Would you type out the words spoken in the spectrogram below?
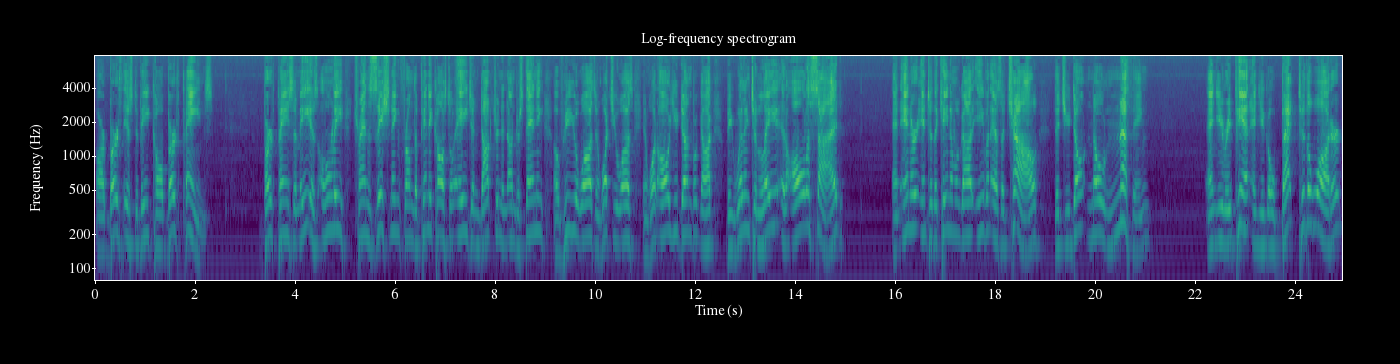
our birth is to be called birth pains. Birth pains to me is only transitioning from the Pentecostal age and doctrine and understanding of who you was and what you was and what all you done for God. Be willing to lay it all aside and enter into the kingdom of God even as a child that you don't know nothing and you repent and you go back to the water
